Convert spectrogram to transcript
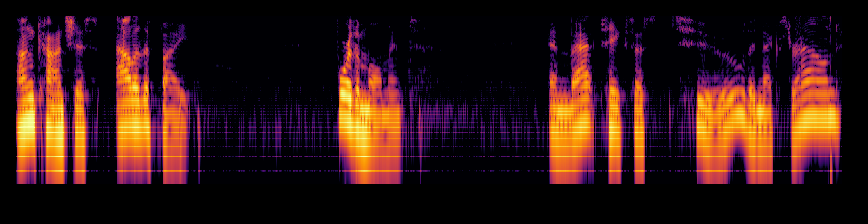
unconscious, out of the fight for the moment. And that takes us to the next round.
